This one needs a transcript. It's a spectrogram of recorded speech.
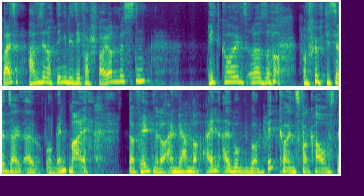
weißt du, haben Sie noch Dinge, die Sie versteuern müssten? Bitcoins oder so? Und 50 Cent sagt, also, Moment mal, da fällt mir doch ein, wir haben doch ein Album über Bitcoins verkauft.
